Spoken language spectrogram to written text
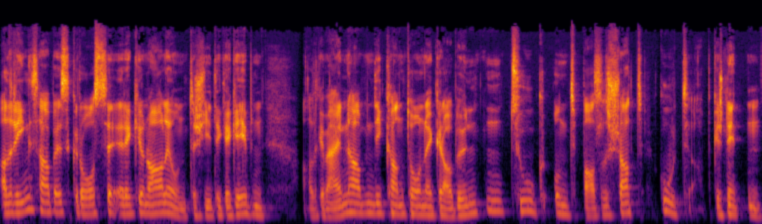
Allerdings habe es große regionale Unterschiede gegeben. Allgemein haben die Kantone Graubünden, Zug und Baselstadt gut abgeschnitten.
